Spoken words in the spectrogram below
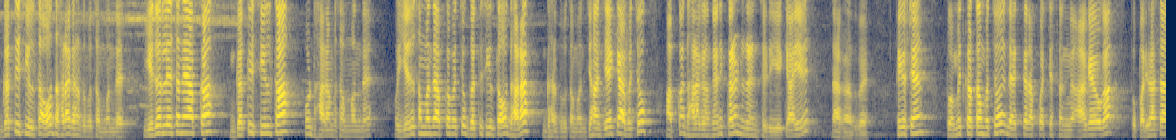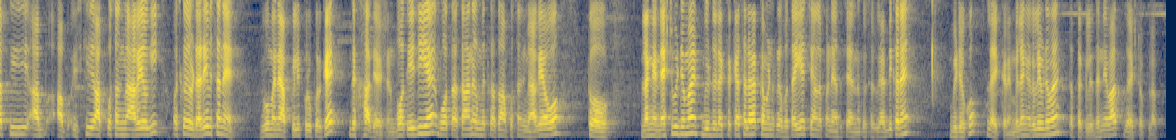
गतिशीलता और धारा में संबंध है। ये जो रिलेशन है आपका गतिशीलता और धारा में संबंध है। और ये जो संबंध है आपका बच्चों, गतिशीलता और धारा घनत्व संबंध। जहाँ जे क्या बच्चों? आपका धारा घनत्व यानी करंट डेंसिटी है। क्या ये? धारा घनत्व है। ठीक है स्टैंड तो उम्मीद करता हूँ बच्चों लेक्चर आपको अच्छे समझ में आ गया होगा। तो परिभाषा आपकी अब अब इसकी आपको समझ में आ गई होगी। और इसका जो डेरिवेशन है, वो मैंने आपके लिए प्रूव करके दिखा दिया स्टूडेंट बहुत ईजी है, बहुत आसान है। उम्मीद करता हूँ आपको समझ में आ गया होगा। तो मिलेंगे नेक्स्ट वीडियो में। वीडियो लेक्चर कैसा लगा कमेंट कर बताइए। चैनल पर नया तो चैनल को सब्सक्राइब भी करें। वीडियो को लाइक करें। मिलेंगे अगली वीडियो में। तब तक के लिए धन्यवाद। Best of luck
